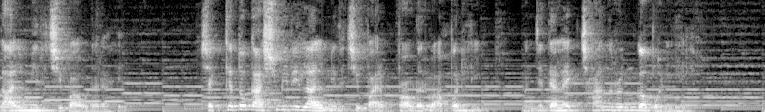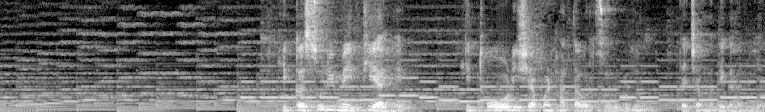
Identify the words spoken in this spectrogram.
लाल मिरची पावडर आहे. शक्यतो काश्मीरी लाल मिरची पावडर वापरली म्हणजे त्याला एक छान रंग पण येईल. ही कसुरी मेथी आहे. ही थोडीशी आपण हातावर चुरगळून त्याच्यामध्ये घालूया.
